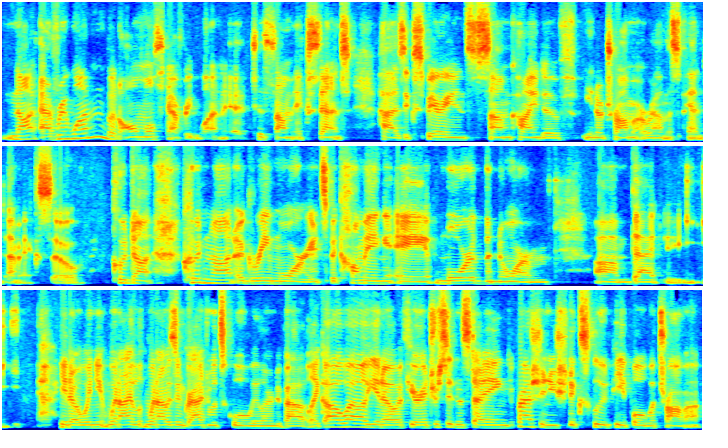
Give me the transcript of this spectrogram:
Not everyone, but almost everyone, eh, to some extent, has experienced some kind of you know trauma around this pandemic. So could not could not agree more. It's becoming a more the norm. Um, that you know when you when I when I was in graduate school, we learned about like oh well you know if you're interested in studying depression, you should exclude people with trauma,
